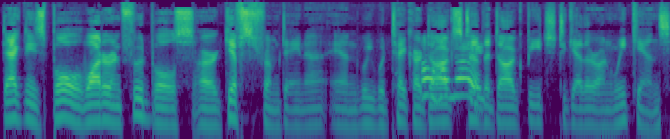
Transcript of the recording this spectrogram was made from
Dagny's bowl, water and food bowls, are gifts from Dana, and we would take our Oh, dogs to the dog beach together on weekends.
